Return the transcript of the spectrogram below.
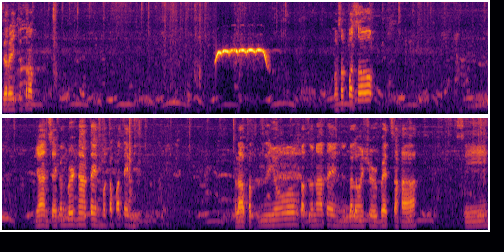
Diretso trap. Pasok-pasok. Yan, second bird natin, magkapatid. Wala pa yung tatlo natin, yung dalawang sure bet, saka si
